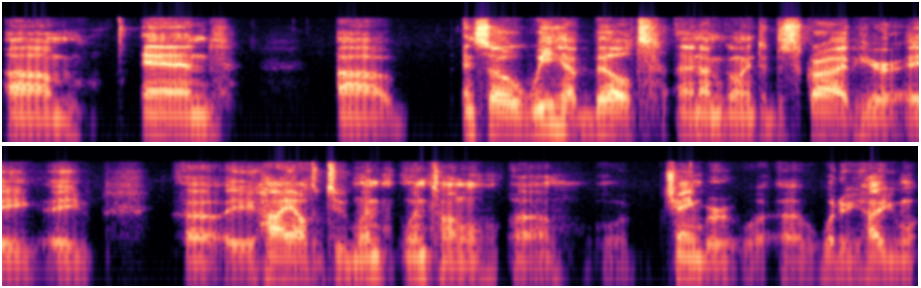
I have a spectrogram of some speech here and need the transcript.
Um, and and so we have built, and I'm going to describe here a, a uh, a high altitude wind, wind tunnel uh, or chamber, uh, whatever how you want,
